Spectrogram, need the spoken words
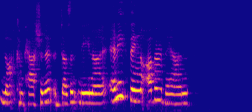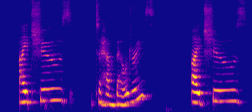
not compassionate. It doesn't mean I, anything other than I choose to have boundaries. I choose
